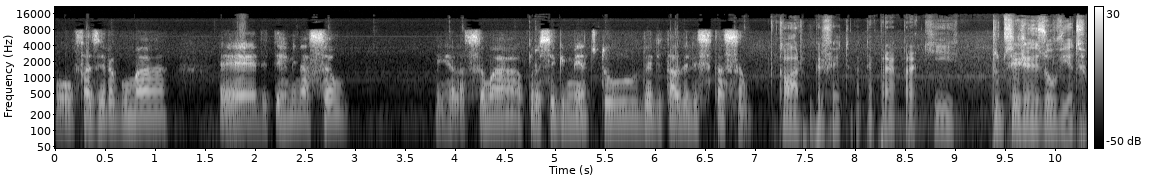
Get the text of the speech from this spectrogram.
ou fazer alguma é, determinação em relação ao prosseguimento do, do edital de licitação. Claro, perfeito. Até para que tudo seja resolvido.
